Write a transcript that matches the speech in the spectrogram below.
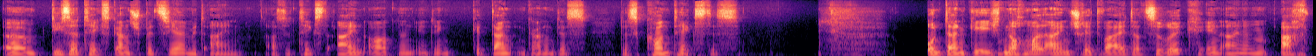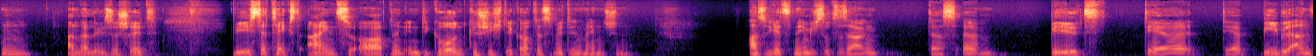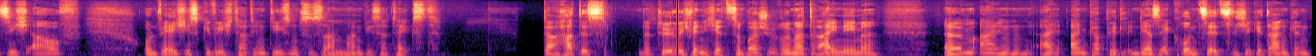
ähm, dieser Text ganz speziell mit ein. Also Text einordnen in den Gedankengang des, des Kontextes. Und dann gehe ich nochmal einen Schritt weiter zurück in einem achten Analyseschritt. Wie ist der Text einzuordnen in die Grundgeschichte Gottes mit den Menschen? Also jetzt nehme ich sozusagen das ähm, Bild der, der Bibel an sich auf. Und welches Gewicht hat in diesem Zusammenhang dieser Text? Da hat es natürlich, wenn ich jetzt zum Beispiel Römer 3 nehme, ähm, ein, ein, ein Kapitel, in der sehr grundsätzliche Gedanken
